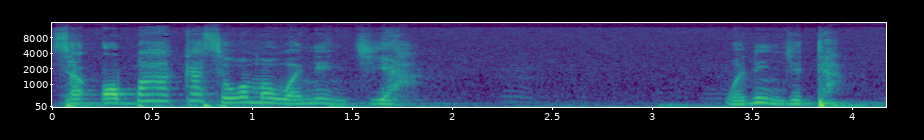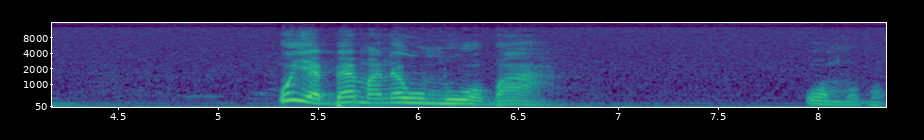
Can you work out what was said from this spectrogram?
Sɛ ɔbaa ka sɛ wɔma w'ani ngye a w'ani ngye da. Woyɛ bɛrima na womu ɔbaa a wɔmmɔbɔ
